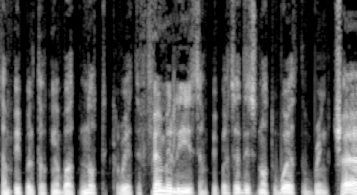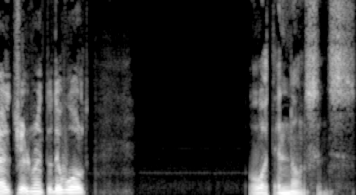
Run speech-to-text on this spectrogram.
some people talking about not to create a family. Some people said it's not worth to bring child children to the world. What a nonsense!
